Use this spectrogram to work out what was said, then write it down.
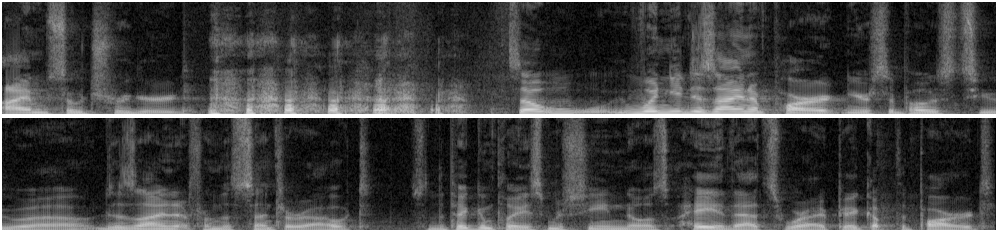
I'm so triggered. so when you design a part, you're supposed to uh, design it from the center out. So the pick and place machine knows, hey, that's where I pick up the part.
